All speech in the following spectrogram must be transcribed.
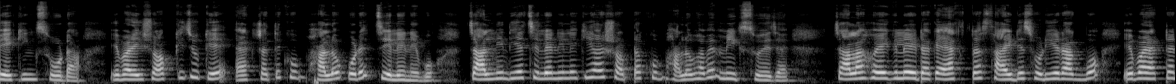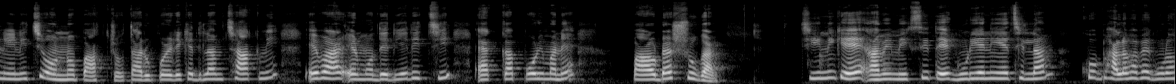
বেকিং সোডা। এবার এই সব কিছুকে একসাথে খুব ভালো করে চেলে নেব। চালনি দিয়ে চেলে নিলে কি হয়, সবটা খুব ভালোভাবে মিক্স হয়ে যায়। চালা হয়ে গেলে এটাকে একটা সাইডে সরিয়ে রাখব। এবার একটা নিয়ে নিচ্ছি অন্য পাত্র। তার উপরে রেখে দিলাম ছাঁকনি। এবার এর মধ্যে দিয়ে দিচ্ছি এক কাপ পরিমাণে পাউডার সুগার চিনিকে আমি মিক্সিতে গুঁড়িয়ে নিয়েছিলাম। খুব ভালোভাবে গুঁড়ো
